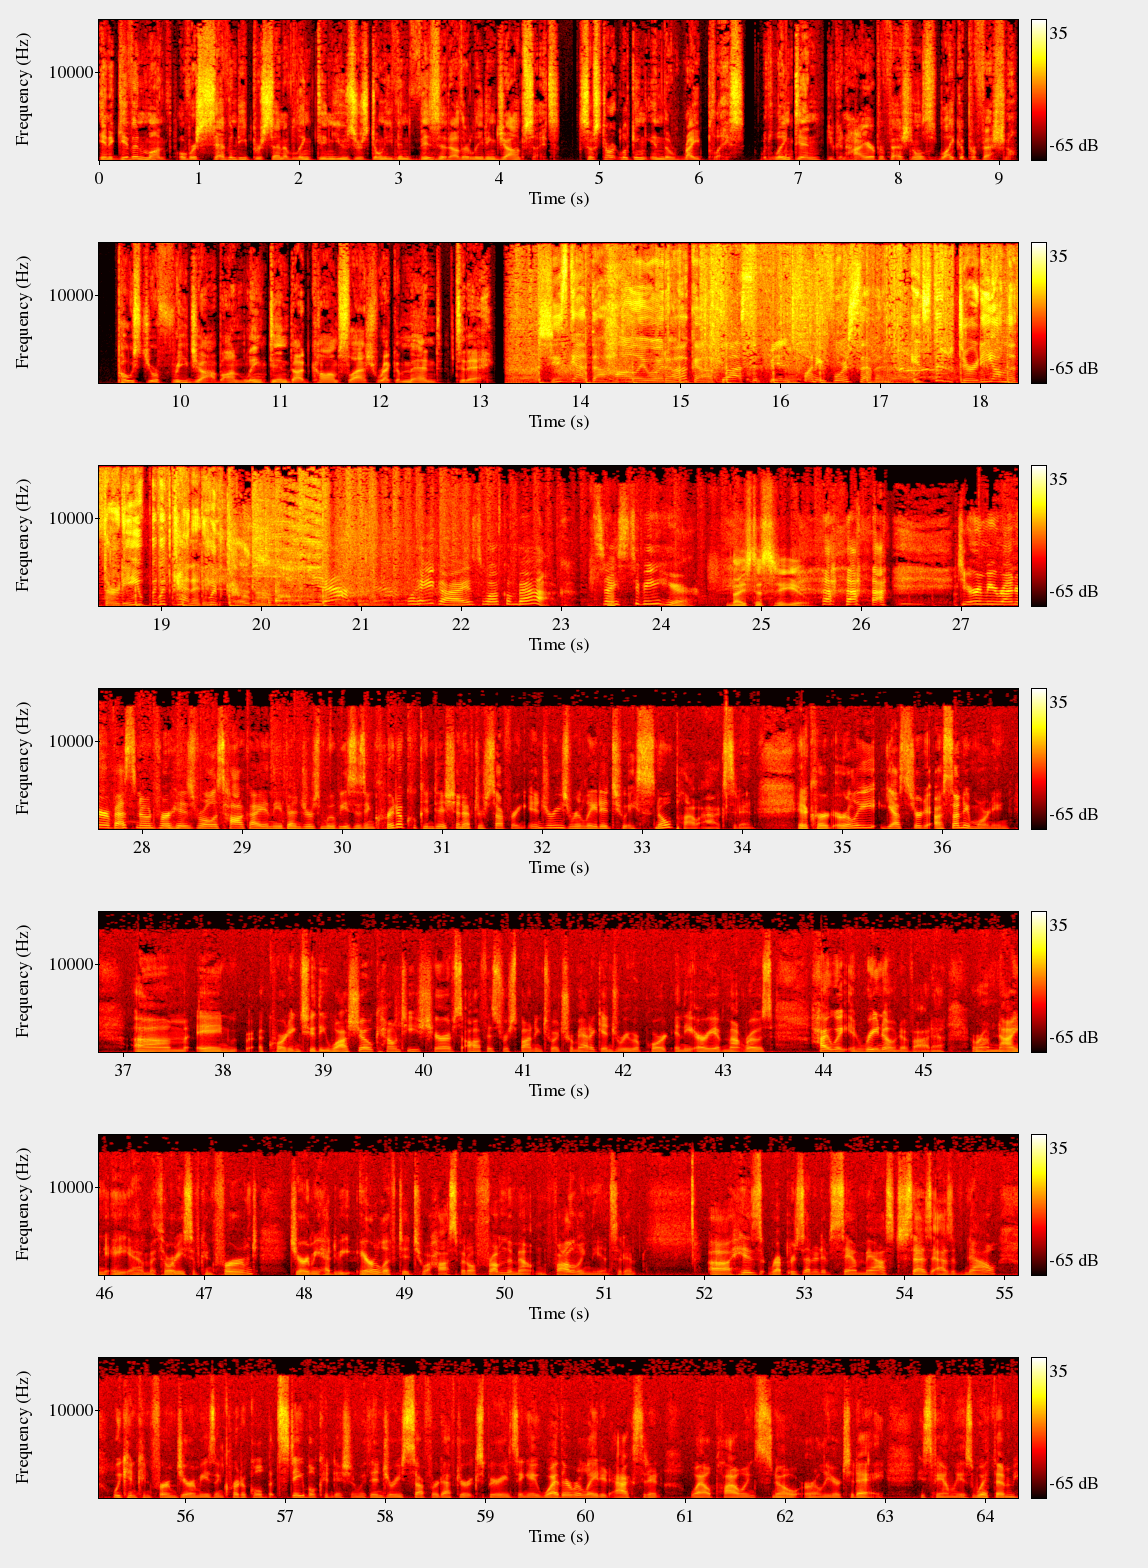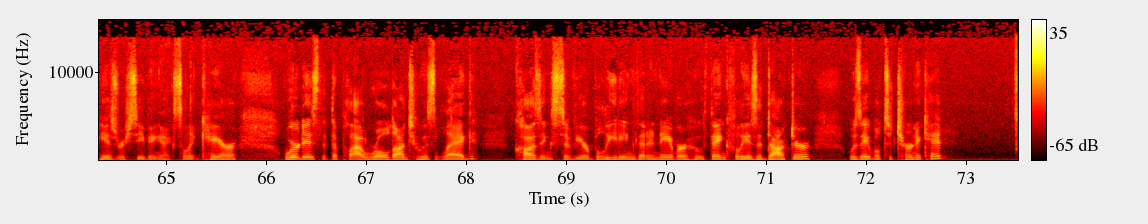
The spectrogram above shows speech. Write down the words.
In a given month, over 70% of LinkedIn users don't even visit other leading job sites. So start looking in the right place. With LinkedIn, you can hire professionals like a professional. Post your free job on linkedin.com slash recommend today. She's got the Hollywood hookup. Gossiping 24-7. It's the Dirty on the 30 with Kennedy. With Kennedy. Yeah. Well, hey guys, welcome back. It's nice to be here. Nice to see you. Jeremy Renner, best known for his role as Hawkeye in the Avengers movies, is in critical condition after suffering injuries related to a snowplow accident. It occurred early yesterday, uh, Sunday morning, um, according to the Washoe County Sheriff's Office, responding to a traumatic injury report in the area of Mount Rose Highway in Reno, Nevada, around 9 a.m. Authorities have confirmed Jeremy had to be airlifted to a hospital from the mountain following the incident. Uh, his representative, Sam Mast, says as of now, we can confirm Jeremy is in critical but stable condition with injuries suffered after experiencing a weather related accident while plowing snow earlier today. His family is with him. He is receiving excellent care. Word is that the plow rolled onto his leg, causing severe bleeding, that a neighbor, who thankfully is a doctor, was able to tourniquet.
